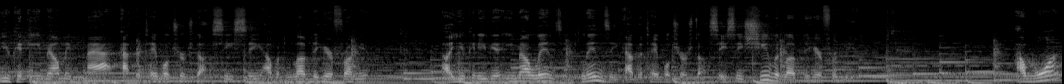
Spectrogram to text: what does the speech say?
You can email me, matt at thetablechurch.cc. I would love to hear from you. Uh, you can even email Lindsay, Lindsay at thetablechurch.cc. She would love to hear from you. I want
